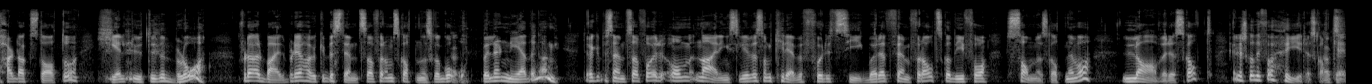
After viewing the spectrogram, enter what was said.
per dags dato helt ut i det blå. For Arbeiderpartiet har jo ikke bestemt seg for om skattene skal gå opp eller ned engang. De har ikke bestemt seg for om næringslivet som krever forutsigbarhet fremfor alt, skal de få samme skattenivå, lavere skatt, eller skal de få høyere skatt? Okay.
